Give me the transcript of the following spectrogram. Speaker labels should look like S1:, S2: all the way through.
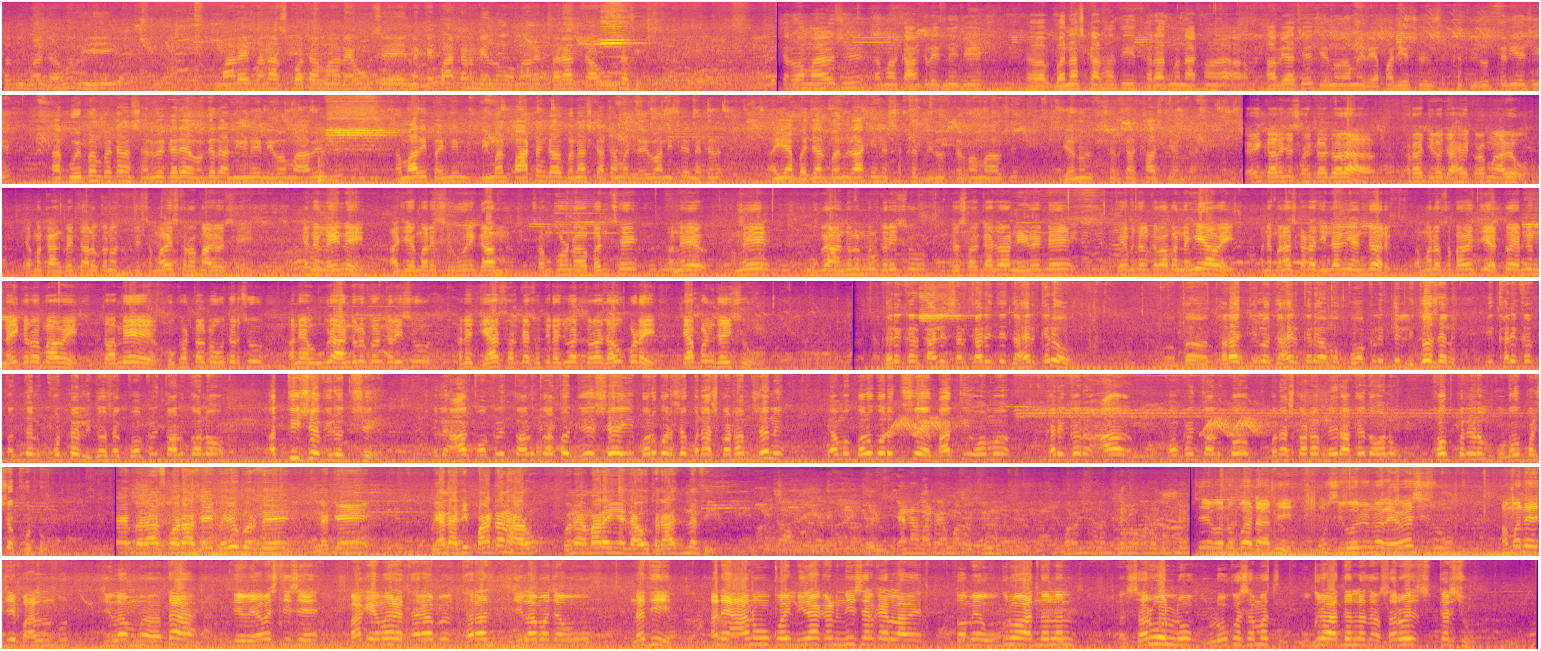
S1: સુધીમાં જવું મારે બનાસકાંઠામાં રહેવું છે નકે પાટણ મેલો, અમારે થરાદ જવું નથી.
S2: કરવામાં આવ્યો છે, અમારા કાંકરેજને જે બનાસકાંઠાથી થરાદમાં નાખવામાં આવ્યા છે, જેનો અમે વેપારી એસોસિએશન સખત વિરોધ કરીએ છીએ. આ કોઈપણ પ્રકારના સર્વે કર્યા વગર આ નિર્ણય લેવામાં આવ્યો છે. અમારી પહેલી ડિમાન્ડ પાટણ ગામ બનાસકાંઠામાં જ રહેવાની છે, નકર અહીંયા બજાર બંધ રાખીને સખત વિરોધ કરવામાં આવશે, જેનું સરકાર ખાસ ધ્યાન રાખે
S3: ગઈકાલે જે સરકાર દ્વારા થરાદ જિલ્લો જાહેર કરવામાં આવ્યો તેમાં કાંકરેજ તાલુકાનો જે સમાવેશ કરવામાં આવ્યો છે, તેને લઈને આજે અમારે શિવોરી ગામ સંપૂર્ણ બંધ છે અને અમે ઉગ્ર આંદોલન પણ કરીશું. જો સરકાર દ્વારા નિર્ણયને ફેરબદલ કરવામાં નહીં આવે અને બનાસકાંઠા જિલ્લાની અંદર અમારો સમાવેશ જે હતો એમને નહીં કરવામાં આવે, તો અમે ભૂખ હડતાલ પર ઉતરશું અને ઉગ્ર આંદોલન પણ કરીશું અને જ્યાં સરકાર સુધી રજૂઆત કરવા જવું પડે, ત્યાં પણ જઈશું.
S4: ખરેખર કાલે સરકારે જે જાહેર કર્યો. થરાદ જિલ્લો જાહેર કર્યો આમાં કોકરેજને લીધો છે ને એ ખરેખર તદ્દન ખોટો લીધો છે. કોકરેજ તાલુકાનો અતિશય વિરોધ છે. એટલે આ કોકરેજ તાલુકા તો જે છે એ બરાબર છે બનાસકાંઠામાં છે ને એમાં બરાબર જ છે. બાકી આમાં ખરેખર આ કોકરેજ તાલુકો બનાસકાંઠામાં નહીં રાખે તો આનું ખૂબ પરિણામ ભોગવવું પડશે ખોટું.
S5: બનાસકાંઠા છે એ બરાબર છે ને કે પહેલાંથી પાટણ સારું પણ અમારે અહીંયા જાવ થરાજ નથી.
S6: છે વનુભા ડાભી. હું શિવોરીનો રહેવાસી છું. અમને જે પાલનપુર જિલ્લામાં હતા, તે વ્યવસ્થિત છે. બાકી અમારે થરા થરા જિલ્લામાં જવું નથી. અને આનું કોઈ નિરાકરણ નહીં સરકાર લાવે, તો અમે ઉગ્ર આંદોલન, સર્વ લોકો સમક્ષ ઉગ્ર આંદોલન સર્વે કરશું.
